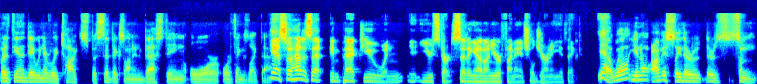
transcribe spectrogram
but at the end of the day we never really talked specifics on investing or or things like that. Yeah so how does that impact you when you start setting out on your financial journey you think? Yeah well you know obviously there there's some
